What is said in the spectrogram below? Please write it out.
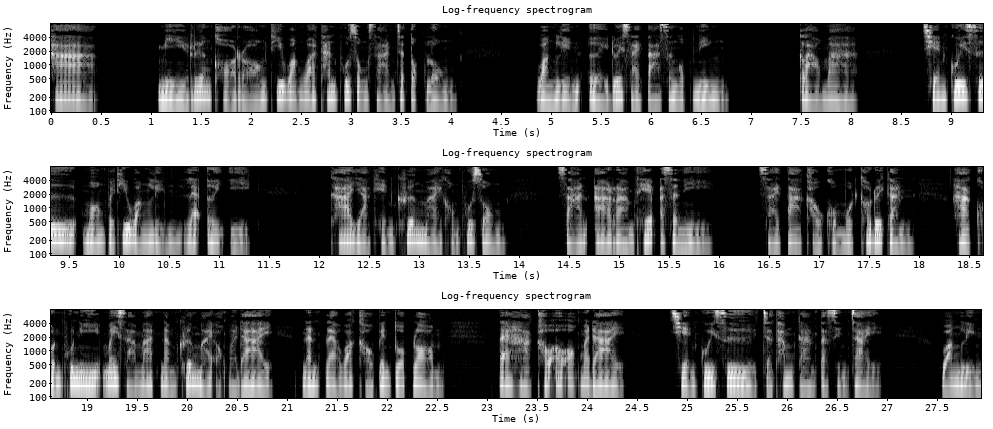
ข้า มีเรื่องขอร้องที่หวังว่าท่านผู้สงสารจะตกลง หวังหลินเอ่ยด้วยสายตาสงบนิ่ง กล่าวมา เฉียนกุ้ยซื่อมองไปที่หวังหลินและเอ่ยอีก ข้าอยากเห็นเครื่องหมายของผู้ทรง สารอารามเทพอัศนี สายตาเขาคมมดเข้าด้วยกัน หากคนผู้นี้ไม่สามารถนำเครื่องหมายออกมาได้ นั่นแปลว่าเขาเป็นตัวปลอม แต่หากเขาเอาออกมาได้ เฉียนกุ้ยซื่อจะทำการตัดสินใจ หวังหลิน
